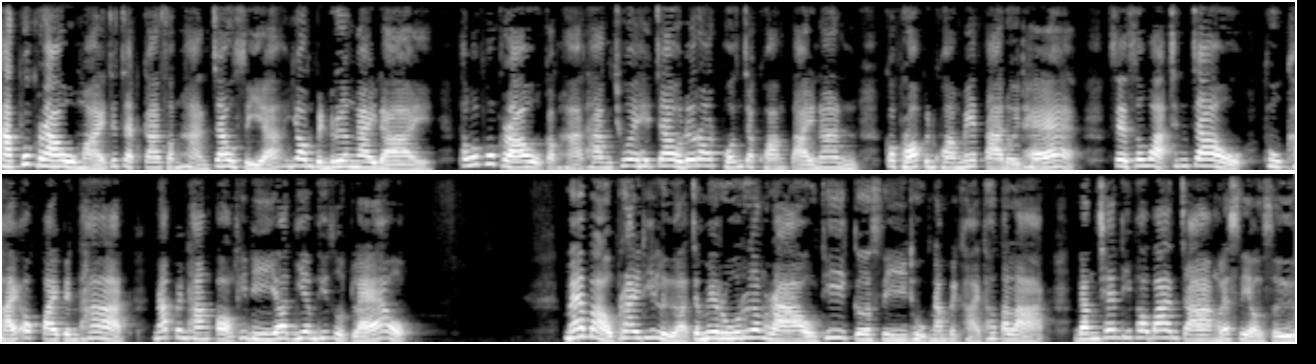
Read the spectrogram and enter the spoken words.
หากพวกเราหมายจะจัดการสังหารเจ้าเสียย่อมเป็นเรื่องง่ายดาย ทว่าพวกเรากับหาทางช่วยให้เจ้าได้รอดพ้นจากความตายนั่น ก็เพราะเป็นความเมตตาโดยแท้ เศษสวะเช่นเจ้า ถูกขายออกไปเป็นทาสนับเป็นทางออกที่ดียอดเยี่ยมที่สุดแล้ว แม่บ่าวไพร่ที่เหลือจะไม่รู้เรื่องราวที่เกอร์ซีถูกนำไปขายเท่าตลาด ดังเช่นที่พ่อบ้านจางและเสี่ยวซื้อ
